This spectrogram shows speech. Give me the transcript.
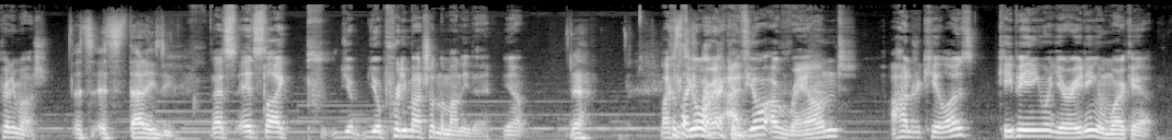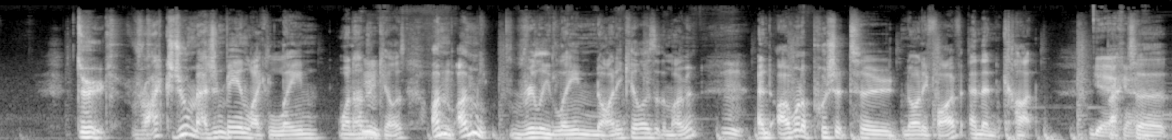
pretty much. It's it's that easy. That's it's like pr- you're, you're pretty much on the money there. Yeah. Yeah. Like if like, you're reckon- if you're around hundred kilos, keep eating what you're eating and work out. Dude, right? Could you imagine being like lean 100 Hmm. kilos? I'm I'm really lean 90 kilos at the moment, Hmm. and I want to push it to 95 and then cut Yeah. back okay. to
